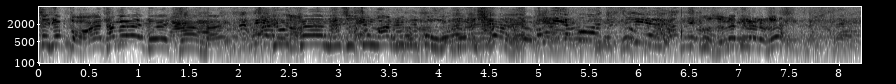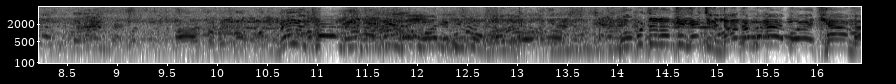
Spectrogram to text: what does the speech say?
这些保安，他们爱不爱天安门？因为天安门是中华人民共和国的象征。喝水来，给点喝。没有天安门，没有中华人民共和国。我不知道这些警察他们爱不爱天安门。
